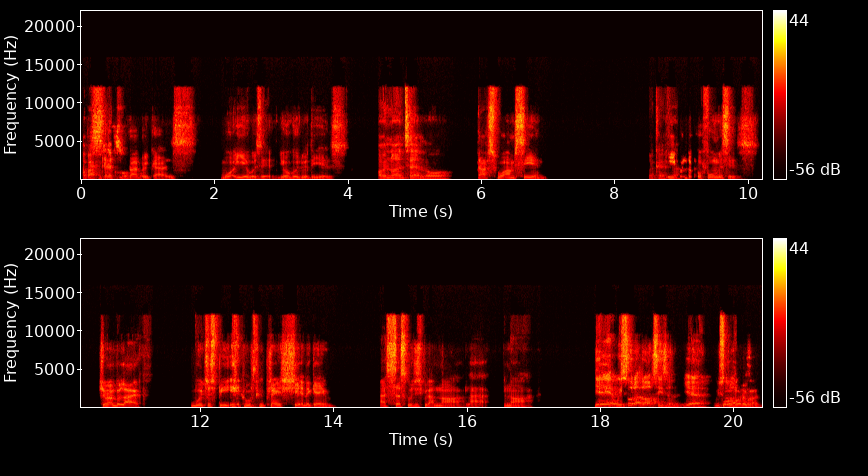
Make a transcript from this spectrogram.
I'm back in Cesc Fabregas. What year was it? You're good with the years. Oh, 9, 10 or That's what I'm seeing. okay. fair. Even the performances. Do you remember, like, we'll just be we'll be playing shit in the game, and Cesc will just be like, "Nah, like, nah." Yeah, yeah, we saw that last season. Yeah, we saw What that.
